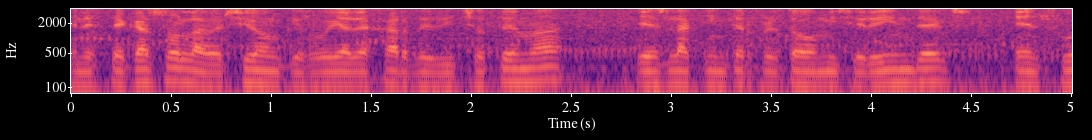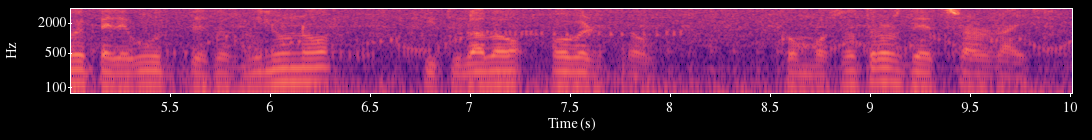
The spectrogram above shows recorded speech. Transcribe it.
En este caso la versión que os voy a dejar de dicho tema es la que interpretó Misery Index en su EP debut de 2001 titulado Overthrow con vosotros Dead Sunrise.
